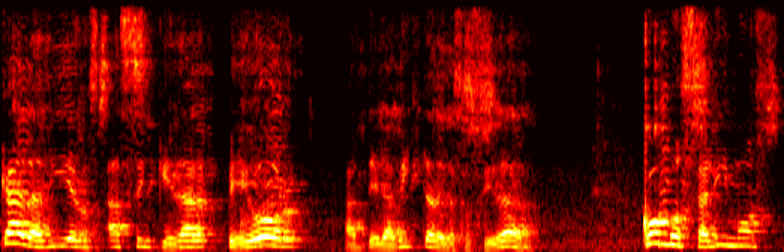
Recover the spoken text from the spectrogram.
cada día nos hacen quedar peor ante la vista de la sociedad. ¿Cómo salimos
